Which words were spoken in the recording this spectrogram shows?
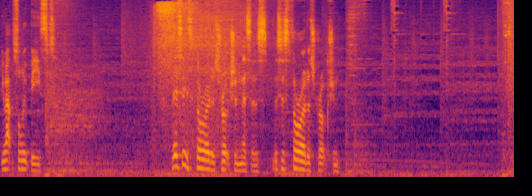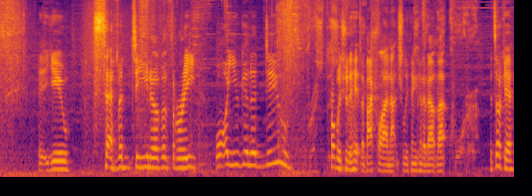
you absolute beast. This is thorough destruction, this is. This is thorough destruction. Hit you. 17 over 3. What are you gonna do? Probably should have hit the back line, actually, thinking about that. It's okay.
